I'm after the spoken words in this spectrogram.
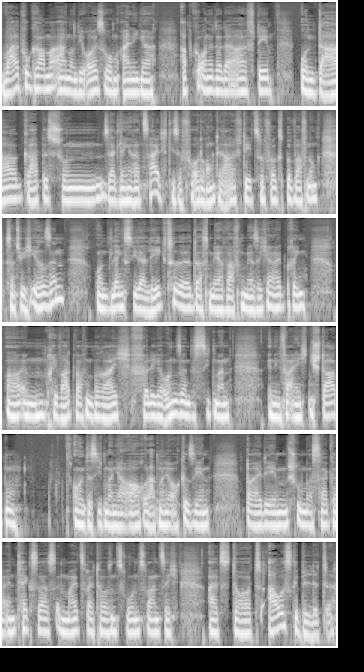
Wahlprogramme an und die Äußerungen einiger Abgeordneter der AfD. Und da gab es schon seit längerer Zeit diese Forderung der AfD zur Volksbewaffnung. Das ist natürlich Irrsinn und längst widerlegt, äh, dass mehr Waffen mehr Sicherheit bringen. Äh, Im Privatwaffenbereich völliger Unsinn. Das sieht man in den Vereinigten Staaten. Und das sieht man ja auch, oder hat man ja auch gesehen bei dem Schulmassaker in Texas im Mai 2022, als dort Ausgebildete,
